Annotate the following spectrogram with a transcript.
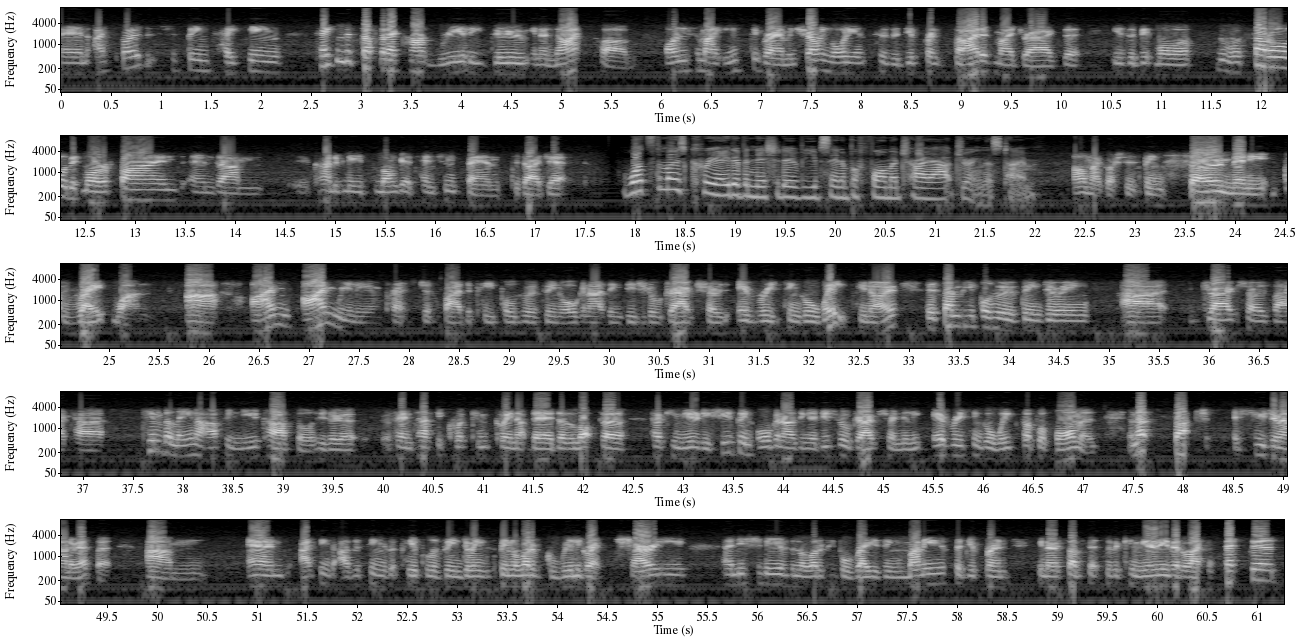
and I suppose it's just been taking taking the stuff that I can't really do in a nightclub onto my Instagram and showing audiences a different side of my drag that is a bit more, more subtle, a bit more refined, and um, it kind of needs longer attention spans to digest. What's the most creative initiative you've seen a performer try out during this time? Oh my gosh, there's been so many great ones. Uh, I'm I'm really impressed just by the people who have been organising digital drag shows every single week. You know, there's some people who have been doing uh, drag shows like uh, Timberlina up in Newcastle, who's a, a fantastic queen up there, does a lot for her community. She's been organising a digital drag show nearly every single week for performers, and that's such a huge amount of effort. Um, and I think other things that people have been doing, there's been a lot of really great charity initiatives and a lot of people raising money for different, you know, subsets of the community that are like affected.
